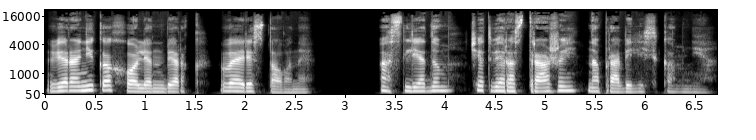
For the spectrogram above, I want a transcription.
«Вероника Холленберг, вы арестованы». А следом четверо стражей направились ко мне.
